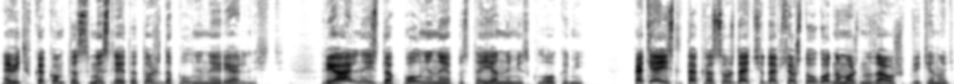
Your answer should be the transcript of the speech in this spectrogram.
А ведь в каком-то смысле это тоже дополненная реальность. Реальность, дополненная постоянными склоками. Хотя, если так рассуждать, сюда все что угодно можно за уши притянуть,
